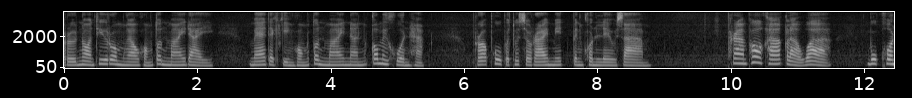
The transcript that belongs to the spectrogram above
หรือนอนที่ร่มเงาของต้นไม้ใด แม้แต่กิ่งของต้นไม้นั้นก็ไม่ควรหัก เพราะผู้ประทุษร้ายมิตรเป็นคนเลวทราม พรามพ่อค้ากล่าวว่า บุคคล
